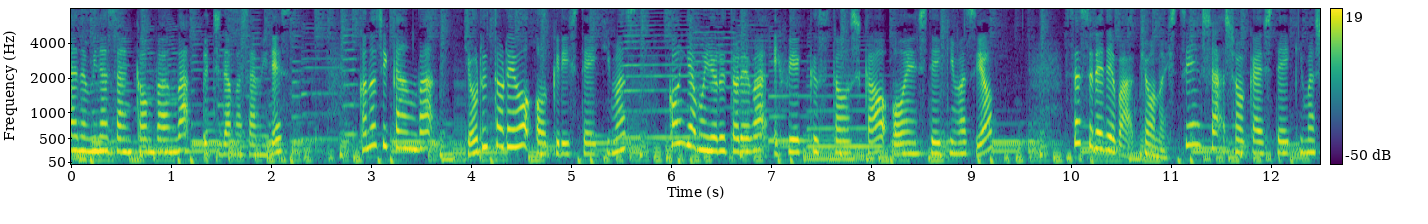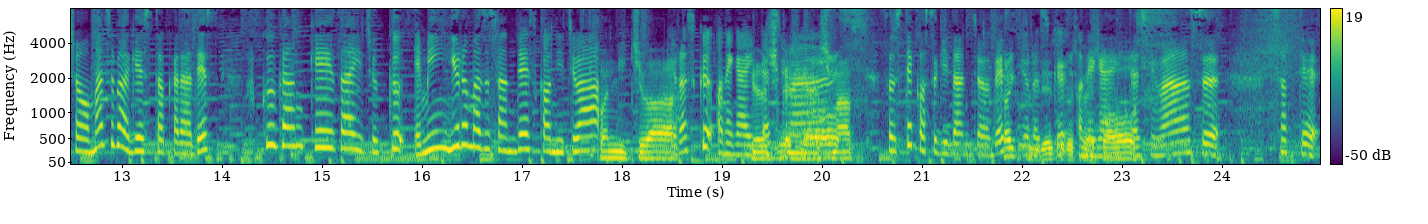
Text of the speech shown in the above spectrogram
ナーの皆さんこんばんは。内田まさです。この時間は夜トレをお送りしていきます。今夜も夜トレは FX 投資家を応援していきますよ。さあそれでは今日の出演者紹介していきましょう。まずはゲストからです。福眼経済塾エミンユルマズさんです。こんにちは。こんにちは。よろしくお願いいたします。そして小杉団長です、はい、よろしくお願いいたしますさて、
